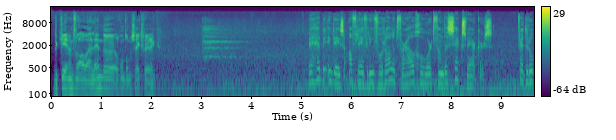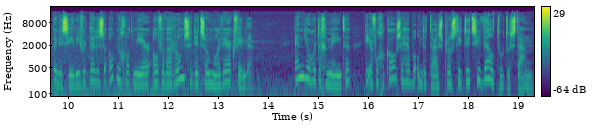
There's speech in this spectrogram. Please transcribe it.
de kern van alle ellende rondom sekswerk. We hebben in deze aflevering vooral het verhaal gehoord van de sekswerkers. Verderop in de serie vertellen ze ook nog wat meer over waarom ze dit zo'n mooi werk vinden. En je hoort de gemeenten die ervoor gekozen hebben om de thuisprostitutie wel toe te staan.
